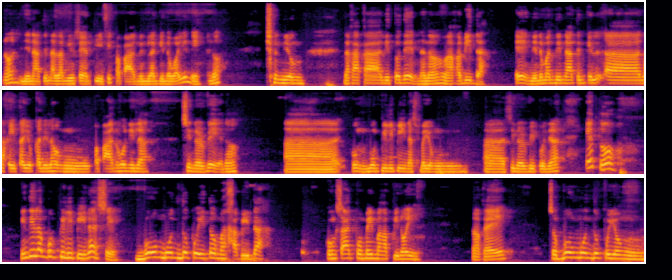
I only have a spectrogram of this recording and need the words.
no? Hindi natin alam yung scientific, paano nila ginawa yun eh, ano? Yun yung nakakalito din, ano, mga kabida. Eh, hindi naman din natin ah, nakita yung kanilang paano ho nila sinurvey, ano? Ah, kung buong Pilipinas ba yung ah, sinurvey po niya. Ito, hindi lang buong Pilipinas eh. Buong mundo po ito, mga. Kung saan po may mga Pinoy. Okay? So, buong mundo po yung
